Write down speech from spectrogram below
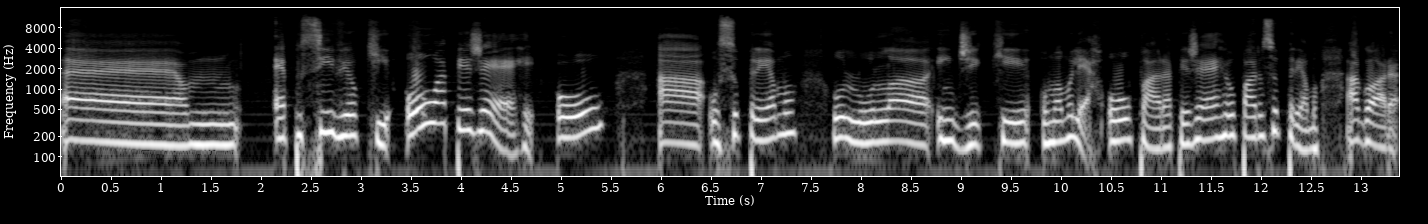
é, é possível que ou a PGR ou a, o Supremo, o Lula indique uma mulher, ou para a PGR ou para o Supremo. Agora,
